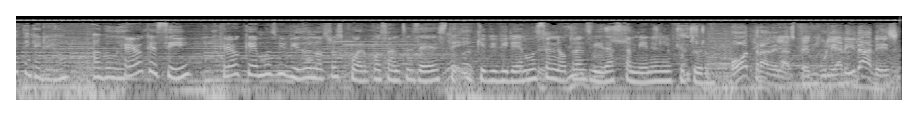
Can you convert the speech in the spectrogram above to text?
I think I do. I believe. Creo que sí. Creo que hemos vivido en otros cuerpos antes de este y que viviremos en otras vidas también en el futuro. Otra de las peculiaridades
